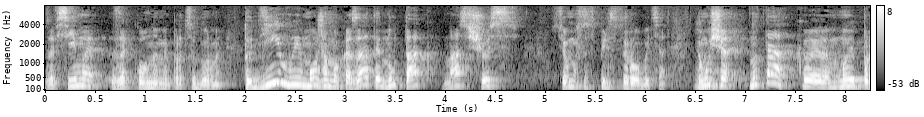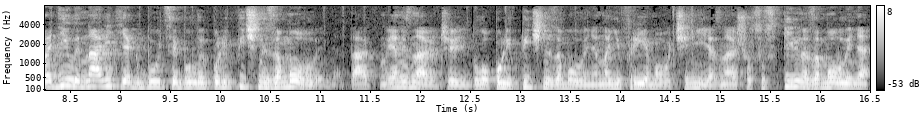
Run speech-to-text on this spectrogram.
за всіми законними процедурами. Тоді ми можемо казати, ну так, у нас щось в цьому суспільстві робиться. Тому що ну так, е, ми раділи навіть якби це було політичне замовлення. Так? Ну я не знаю, чи було політичне замовлення на Єфремова чи ні. Я знаю, що суспільне замовлення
